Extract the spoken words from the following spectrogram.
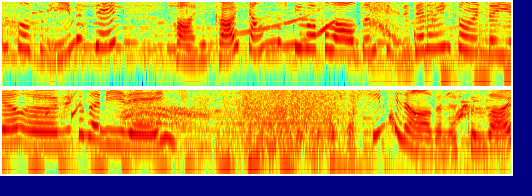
Nasılsın iyi misin? Harika. Yanlış bir waffle aldım. Şimdi denemek zorundayım. Aa, ne kadar iğrenç. Şimdi ne aldınız kızlar?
